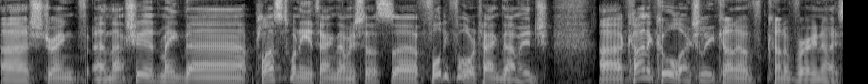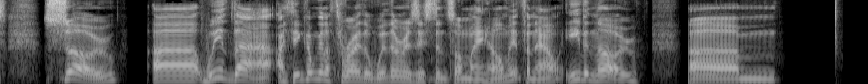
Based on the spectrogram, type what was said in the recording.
uh, strength, and that should make that plus 20 attack damage. So that's uh, 44 attack damage. Uh, kind of cool, actually. Kind of kind of very nice. So uh, with that, I think I'm going to throw the wither resistance on my helmet for now, even though. Um,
